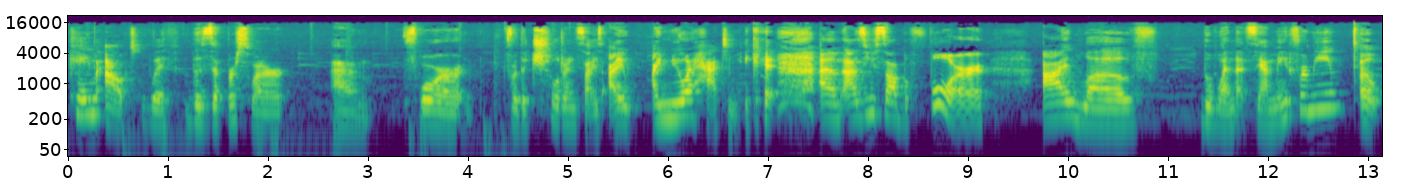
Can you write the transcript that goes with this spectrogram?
came out with the zipper sweater um, for for the children's size. I, I knew I had to make it. Um, as you saw before, I love the one that Sam made for me. Oh,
